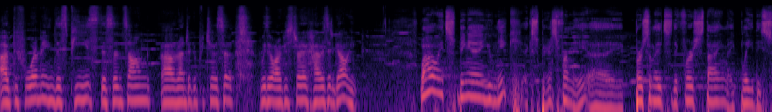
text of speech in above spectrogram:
uh, performing this piece, the Saint-Saëns uh, Rondo Capriccioso with the orchestra, how is it going? Wow, it's been a unique experience for me. I, personally, it's the first time I play this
